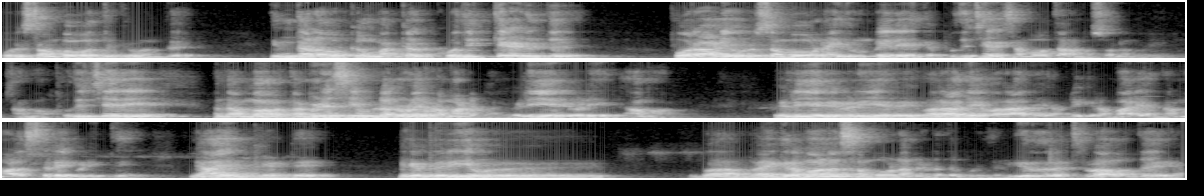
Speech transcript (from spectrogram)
ஒரு சம்பவத்துக்கு வந்து இந்த அளவுக்கு மக்கள் கொதித்து எழுந்து போராடிய ஒரு சம்பவம்னா இது உண்மையிலே இந்த புதுச்சேரி சம்பவத்தை நம்ம சொல்ல முடியும். ஆமாம் புதுச்சேரி அந்த அம்மா தமிழிசை உள்ள நுழைய விட மாட்டேங்கிறாங்க. வெளியேறி வெளியேறி. ஆமாம் வெளியேறி வெளியேறு. வராதே வராதே அப்படிங்கிற மாதிரி அந்த அம்மாவை சிறைப்பிடித்து நியாயம் கேட்டு மிகப்பெரிய ஒரு ப- பயங்கரமான சம்பவம்லாம் நடந்து முடிஞ்சது. இருபது லட்ச ரூபா வந்து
